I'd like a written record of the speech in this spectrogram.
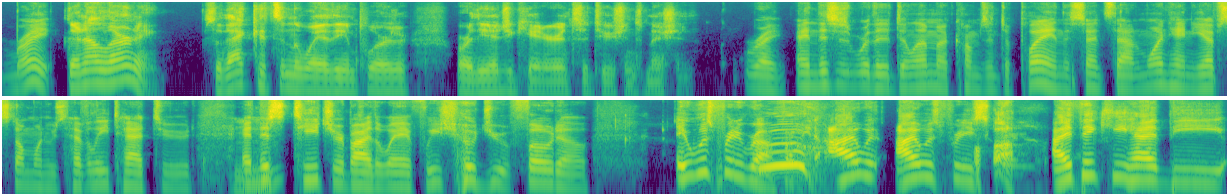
Right. They're not learning. So that gets in the way of the employer or the educator institution's mission. Right. And this is where the dilemma comes into play in the sense that on one hand you have someone who's heavily tattooed. And Mhm. this teacher, by the way, if we showed you a photo, it was pretty rough. I, mean, I was I was pretty scared. I think he had the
